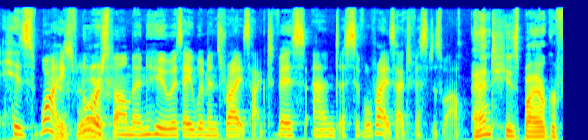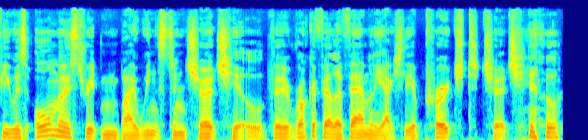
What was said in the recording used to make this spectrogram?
his wife, His Laura wife. Spelman, who was a women's rights activist and a civil rights activist as well. And his biography was almost written by Winston Churchill. The Rockefeller family actually approached Churchill,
